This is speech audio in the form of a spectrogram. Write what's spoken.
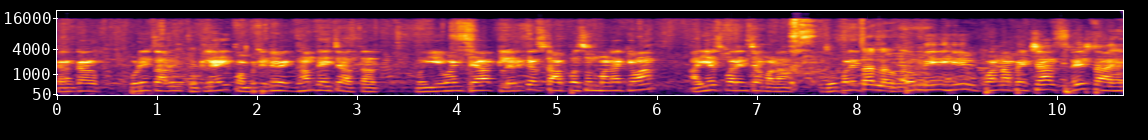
कारण का पुढे चालून कुठल्याही कॉम्पिटेटिव्ह एक्झाम द्यायच्या असतात. मग इव्हन त्या क्लरिकल स्टाफपासून म्हणा किंवा आय एस पर्यंतच्या म्हणा जोपर्यंत उपमे हे उपकरणापेक्षा श्रेष्ठ आहे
